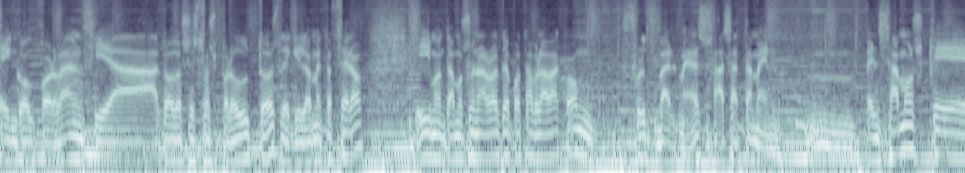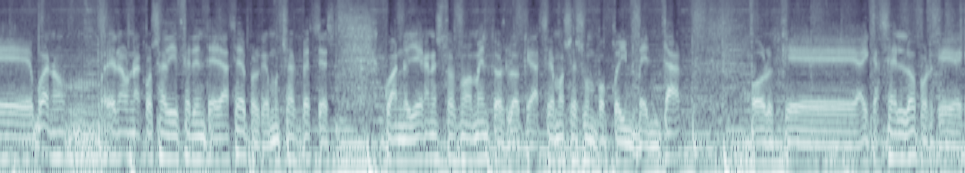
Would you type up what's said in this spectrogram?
en concordancia a todos estos productos de kilómetro cero y montamos un arroz de pota brava con fruit vermers, exactamente. Mm, Pensamos que, bueno, era una cosa diferente de hacer porque muchas veces cuando llegan estos momentos lo que hacemos es un poco inventar porque hay que hacerlo, porque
